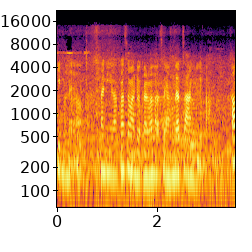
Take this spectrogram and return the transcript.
กินมาแล้วตอนนี้เราก็จะมาดูกันว่าเราจะยังเลือดจางอยู่หรือเปล่าเข้า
